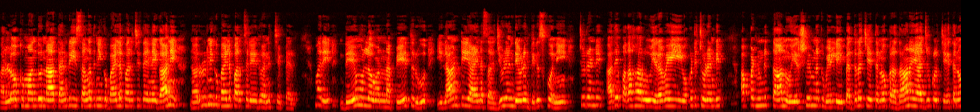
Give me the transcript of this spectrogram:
పరలోకమందు నా తండ్రి ఈ సంగతి నీకు బయలుపరిచితేనే గాని నరులు నీకు బయలుపరచలేదు అని చెప్పారు. మరి దేవుల్లో ఉన్న పేతురు ఇలాంటి ఆయన సజీవుడైన దేవుడని తెలుసుకొని చూడండి అదే పదహారు ఇరవై ఒకటి చూడండి. అప్పటి నుండి తాను ఎరుషలేమునకు వెళ్ళి పెద్దల చేతను ప్రధాన యాజకుల చేతను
